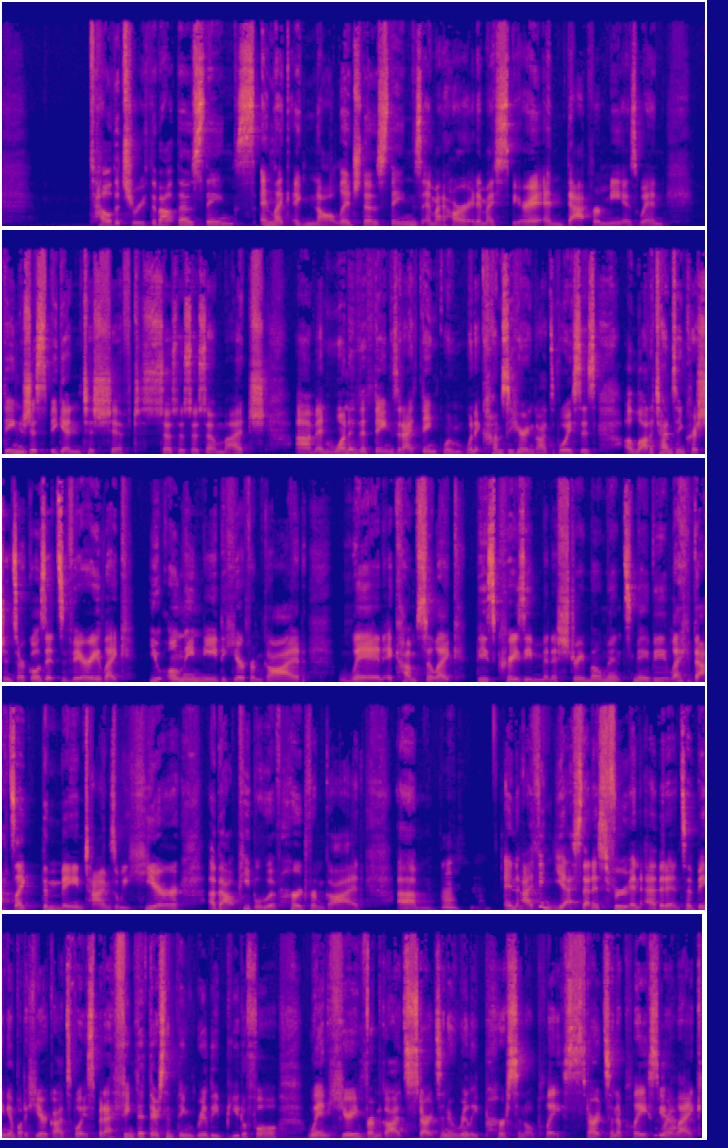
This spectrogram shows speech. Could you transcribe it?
tell the truth about those things and like acknowledge those things in my heart and in my spirit. And that for me is when things just begin to shift so, so, so, so much. Um, and one of the things that I think when when it comes to hearing God's voice is a lot of times in Christian circles, it's very like you only need to hear from God when it comes to like these crazy ministry moments, maybe. Like that's like the main times we hear about people who have heard from God. Um, mm-hmm. And I think, yes, that is fruit and evidence of being able to hear God's voice. But I think that there's something really beautiful when hearing from God starts in a really personal place, starts in a place yeah. where like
